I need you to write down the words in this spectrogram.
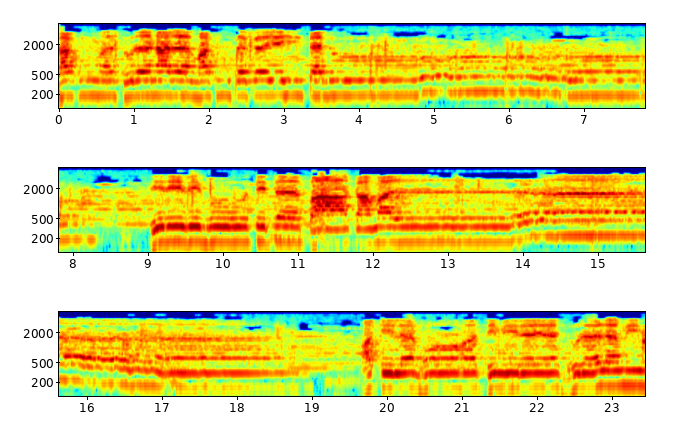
සකල භ්‍රම සුර නර මස්තකයෙහි සැදූ සිරි විභූෂිත පාකමල් අකිල මෝහ තිමිරය දුරලමින්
